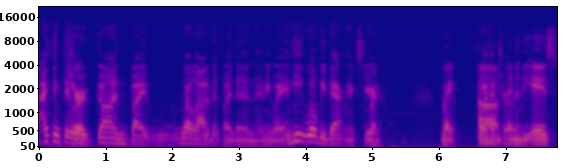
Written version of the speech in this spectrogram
I think they sure. were gone by well out of it by then, anyway, and he will be back next year. Right. Right. Um, and then the A's,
